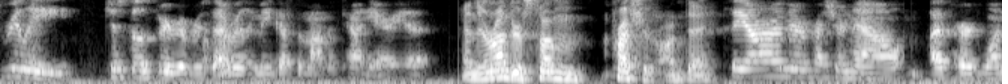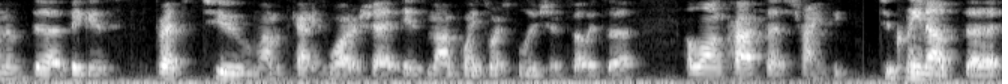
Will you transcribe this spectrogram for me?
really just those three rivers that really make up the Monmouth County area. And they're under some pressure, aren't they? They are under pressure now. I've heard one of the biggest threats to Monmouth County's watershed is non-point source pollution. So it's a, a long process trying to, to clean up the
